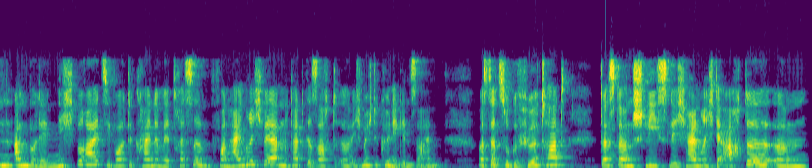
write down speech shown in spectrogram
Anne Boleyn nicht bereit. Sie wollte keine Mätresse von Heinrich werden und hat gesagt, äh, ich möchte Königin sein. Was dazu geführt hat, dass dann schließlich Heinrich VIII. Ähm,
